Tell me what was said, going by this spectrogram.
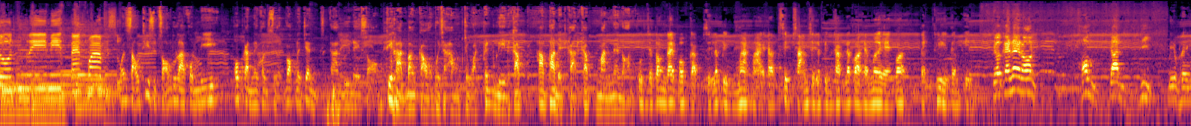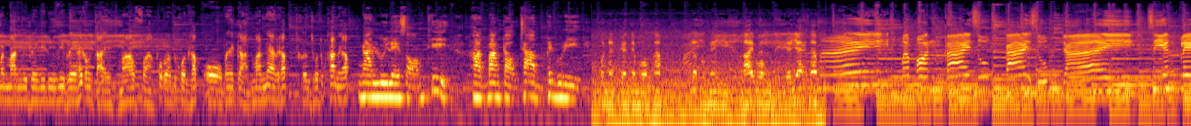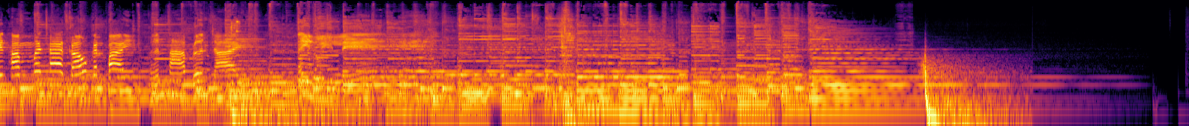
ดนตรีมีแต่ความสุขวันเสาร์ที่ 12 ตุลาคมนี้ พบกันในคอนเสิร์ต Rock Legend งานรีเลย์2ที่หาดบางเก่าอำเภอชะอำจังหวัดเพชรบุรีนะครับ ห้ามพลาดเด็ดขาดครับ มันแน่นอน คุณจะต้องได้พบกับศิลปินมากมายครับ 13 ศิลปินครับ แล้วก็แฮมเมอร์เองก็เต็มที่เต็มอิ่มเจอกันแน่นอนทอมดันดีมีเพลงมันๆ มีเพลงดีๆ มีเพลงให้กำลังใจ มาฝากพวกเราทุกคนครับ โอ้ บรรยากาศมันแน่เลยครับ เชิญชวนทุกท่านนะครับ งานลุยเลสองที่ หาดบางเก่าชะอำเพชรบุรี คนเดินเพียนเต็มวงครับ แล้วก็มีอีกหลายวงเยอะแยะครับไหมมาผ่อนคลายสุขกายสุขใจ เสียงเพลงธรรมชาติเขากันไปเพลินตาเพลินใจ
